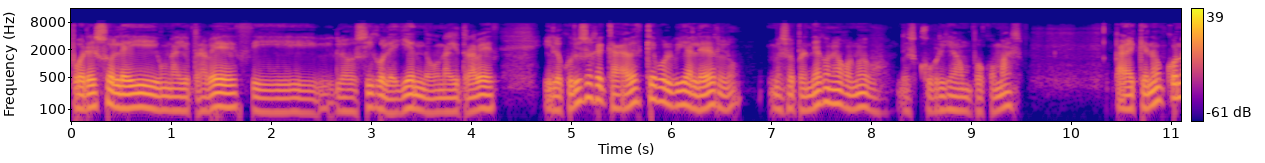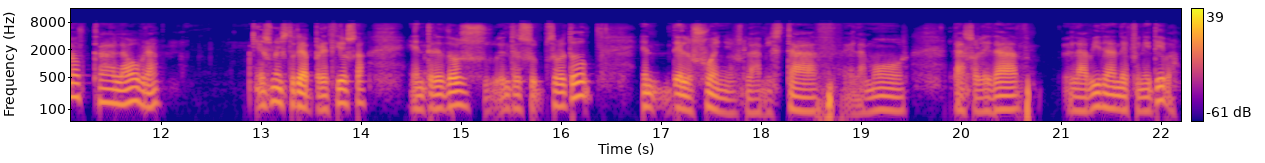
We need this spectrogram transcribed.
Por eso leí una y otra vez y lo sigo leyendo una y otra vez. Y lo curioso es que cada vez que volví a leerlo, me sorprendía con algo nuevo, descubría un poco más. Para el que no conozca la obra, es una historia preciosa entre dos, entre, so- sobre todo de los sueños, la amistad, el amor, la soledad, la vida en definitiva.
